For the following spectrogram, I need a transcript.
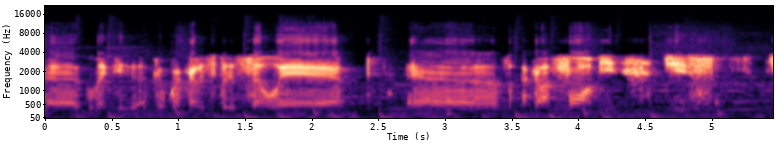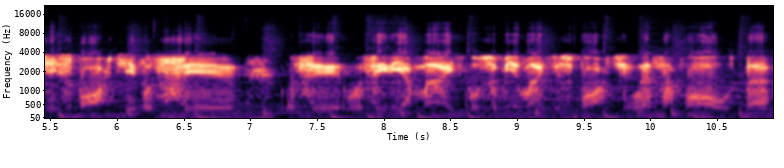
é, como é que, com aquela expressão, é, é aquela fome de de esporte, você, você, você iria mais, consumir mais esporte nessa volta?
